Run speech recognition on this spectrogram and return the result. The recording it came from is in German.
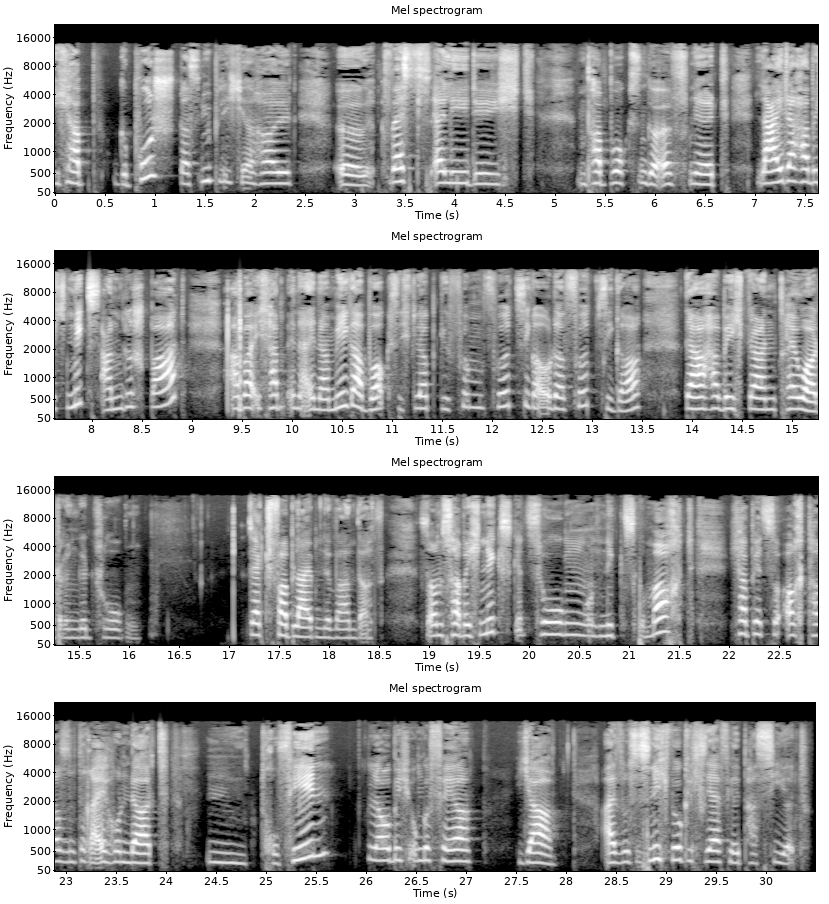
ich habe gepusht, das übliche halt, äh, Quests erledigt, ein paar Boxen geöffnet. Leider habe ich nichts angespart, aber ich habe in einer Megabox, ich glaube die 45er oder 40er, da habe ich dann Terror drin gezogen. Sechs verbleibende waren das. Sonst habe ich nichts gezogen und nichts gemacht. Ich habe jetzt so 8300 mh, Trophäen, glaube ich ungefähr. Ja, also es ist nicht wirklich sehr viel passiert.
